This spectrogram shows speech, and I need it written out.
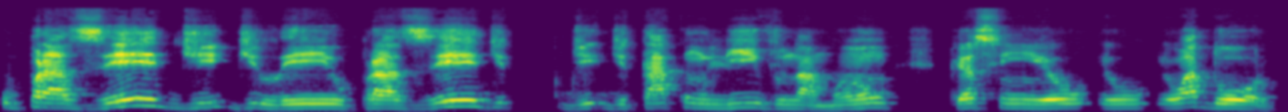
o prazer de, de ler, o prazer de de estar tá com um livro na mão, porque assim, eu, eu, eu adoro.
